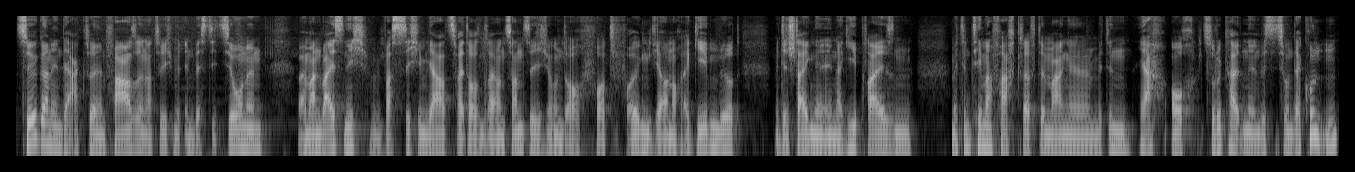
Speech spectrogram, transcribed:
zögern in der aktuellen Phase natürlich mit Investitionen, weil man weiß nicht, was sich im Jahr 2023 und auch fortfolgend Jahr noch ergeben wird mit den steigenden Energiepreisen, mit dem Thema Fachkräftemangel, mit den ja auch zurückhaltenden Investitionen der Kunden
